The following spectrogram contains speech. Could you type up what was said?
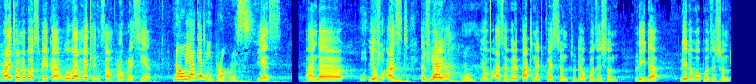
Right Honorable Speaker, we were making some progress here. No, we are getting progress. Yes. And uh, you've you- asked a you very, not- mm. you've asked a very pertinent question to the opposition leader, leader of opposition.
